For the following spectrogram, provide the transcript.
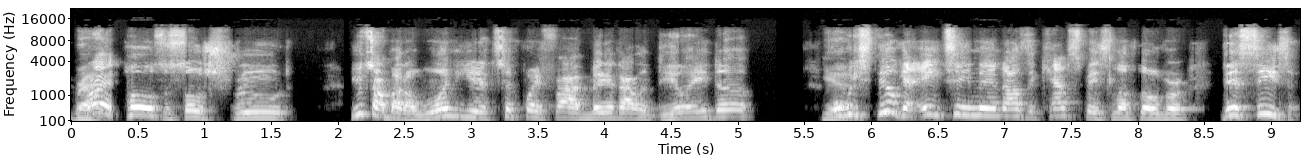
Right. Ryan Poles is so shrewd. You talk about a one year, $10.5 million deal, A dub. Yeah. Well, we still got $18 million in cap space left over this season.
